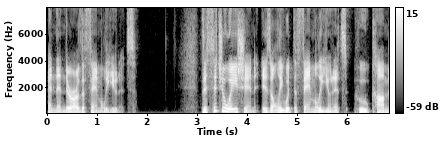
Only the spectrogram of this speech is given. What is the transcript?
and then there are the family units. The situation is only with the family units who come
